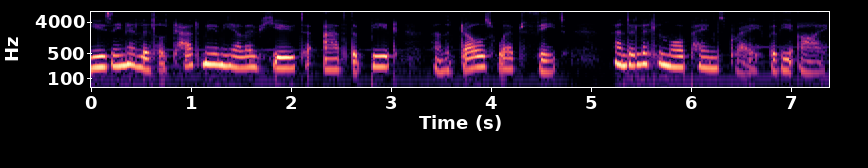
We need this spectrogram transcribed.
Using a little cadmium yellow hue to add the beak and the doll's webbed feet and a little more Payne's grey for the eye.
